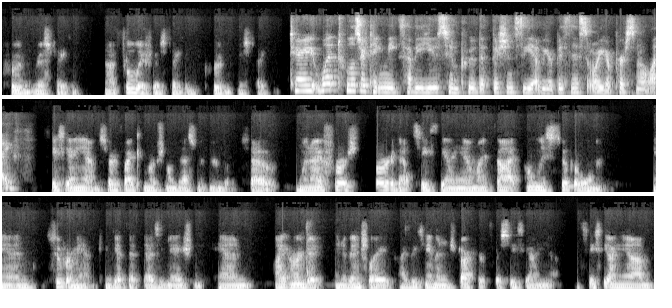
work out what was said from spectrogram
prudent risk taking not foolish risk taking, prudent risk taking. Terry, what tools or techniques have you used to improve the efficiency of your business or your personal life? CCIM, Certified Commercial Investment Member. So when I first heard about CCIM, I thought only Superwoman and Superman can get that designation. And I earned it, and eventually I became an instructor for CCIM. CCIM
